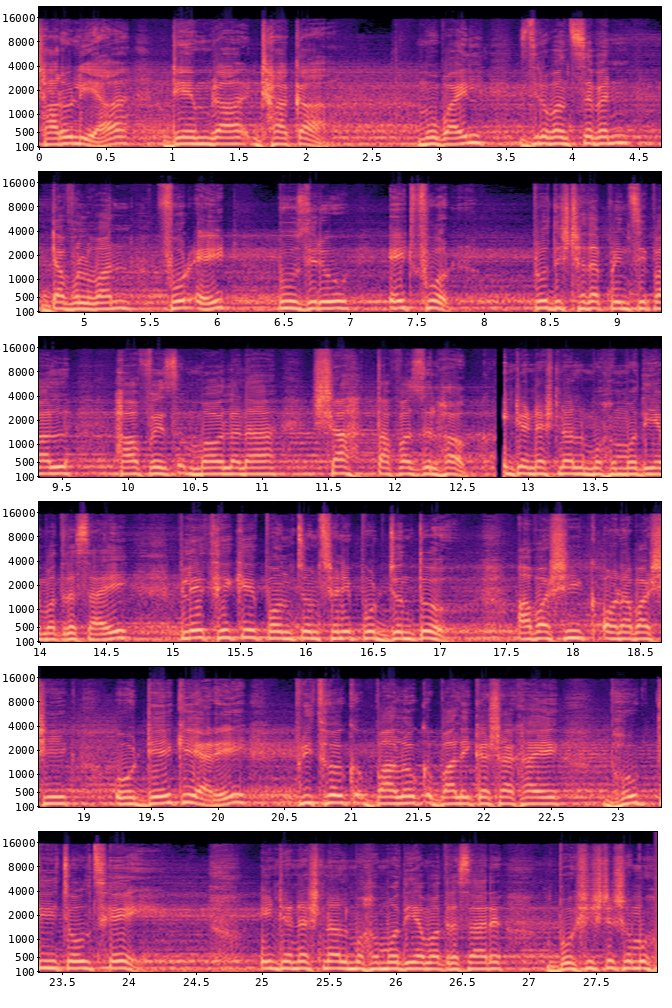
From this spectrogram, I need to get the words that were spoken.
Sarulia, Demra, Dhaka. Mobile zero one seven double one four eight two zero eight four. প্রতিষ্ঠাতা প্রিন্সিপাল হাফেজ মাওলানা শাহ তাফাজুল হক। ইন্টারন্যাশনাল মোহাম্মদিয়া মাদ্রাসায় প্লে থেকে পঞ্চম শ্রেণি পর্যন্ত আবাসিক, অনাবাসিক ও ডে কেয়ারে পৃথক বালক বালিকা শাখায় ভর্তি চলছে। ইন্টারন্যাশনাল মোহাম্মদিয়া মাদ্রাসার বৈশিষ্ট্যসমূহ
